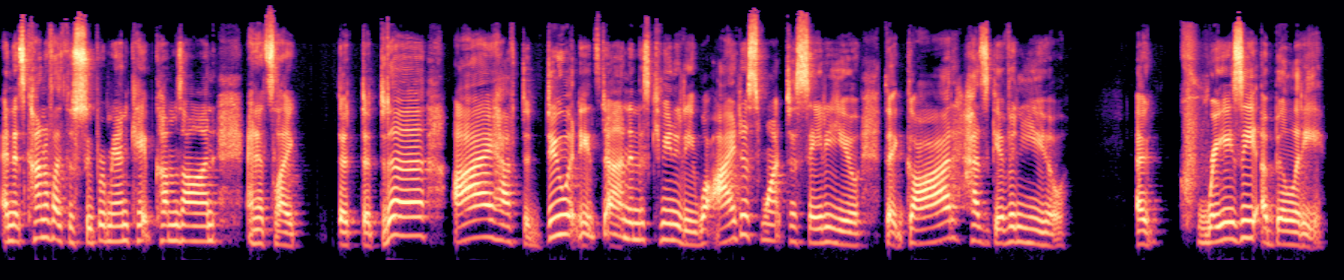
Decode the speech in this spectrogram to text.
And it's kind of like the Superman cape comes on and it's like, da, da, da, I have to do what needs done in this community. Well, I just want to say to you that God has given you a crazy ability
